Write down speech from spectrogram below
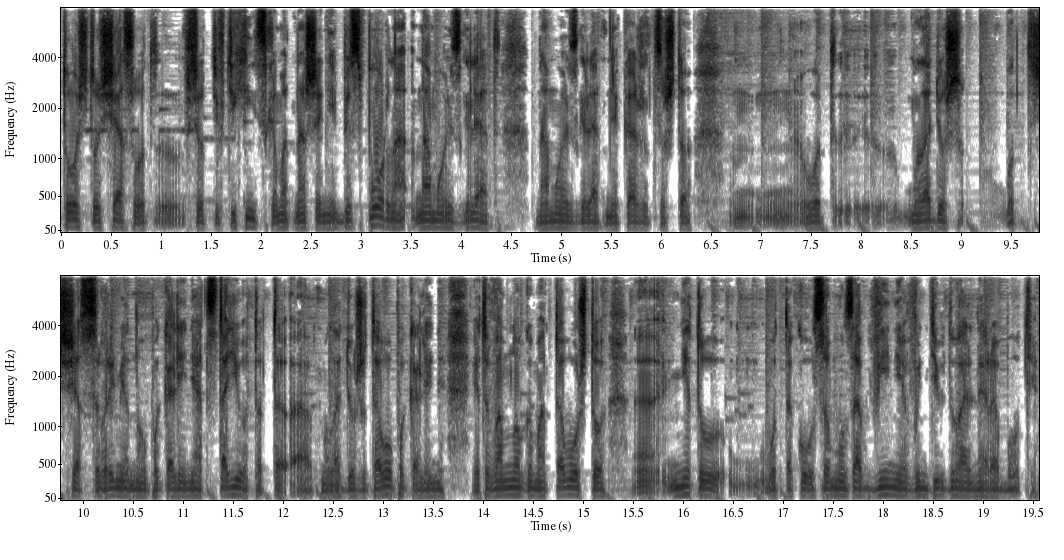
то, что сейчас вот э, все-таки в техническом отношении бесспорно, на мой взгляд, на мой взгляд, мне кажется, что вот э, молодежь вот сейчас современного поколения отстает от, от молодежи того поколения. Это во многом от того, что э, нету вот такого самозабвения в индивидуальной работе.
